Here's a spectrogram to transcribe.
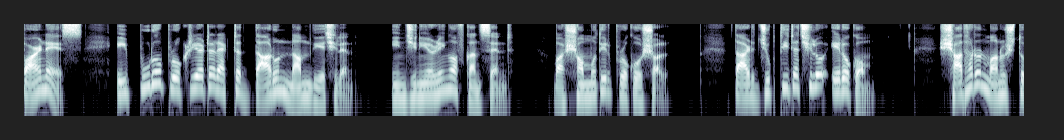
বার্নেস এই পুরো প্রক্রিয়াটার একটা দারুণ নাম দিয়েছিলেন, ইঞ্জিনিয়ারিং অফ কনসেন্ট বা সম্মতির প্রকৌশল। তার যুক্তিটা ছিল এরকম, সাধারণ মানুষ তো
